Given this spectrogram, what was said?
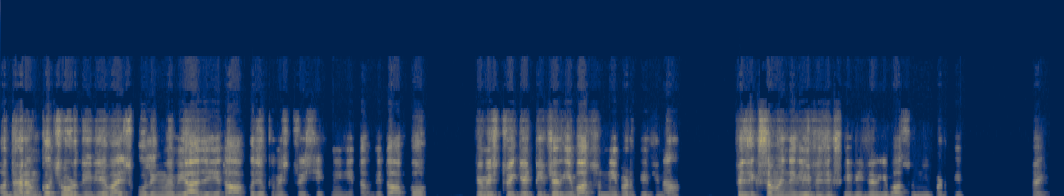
और धर्म को छोड़ दीजिए भाई स्कूलिंग में भी आ जाइए तो आपको जब केमिस्ट्री सीखनी थी तब भी तो आपको केमिस्ट्री के टीचर की बात सुननी पड़ती थी ना। फिजिक्स समझने के लिए फिजिक्स की टीचर की बात सुननी पड़ती थी राइट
